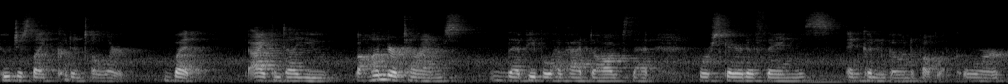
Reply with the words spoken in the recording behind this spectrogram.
who just like couldn't alert. But I can tell you a hundred times that people have had dogs that were scared of things and couldn't go into public or,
